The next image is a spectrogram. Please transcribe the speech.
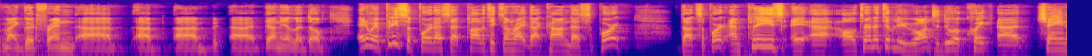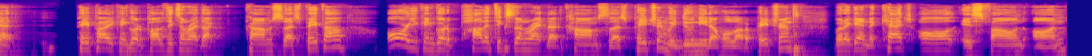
my good friend uh, uh, uh, uh Daniel Lado. Anyway, please support us at politicsdoneright.com. That's support dot support, and please, uh, uh, alternatively, if you want to do a quick chain at PayPal, you can go to politicsdoneright.com slash PayPal or you can go to politicsdoneright.com slash patron. We do need a whole lot of patrons. But again, the catch all is found on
